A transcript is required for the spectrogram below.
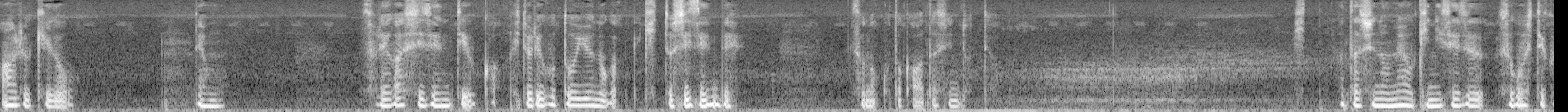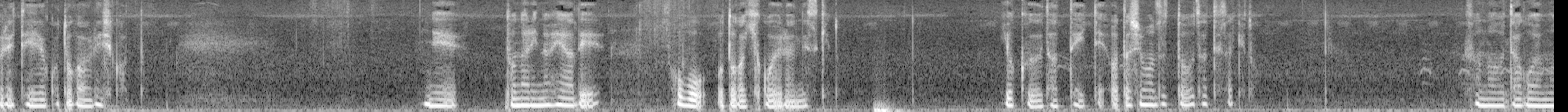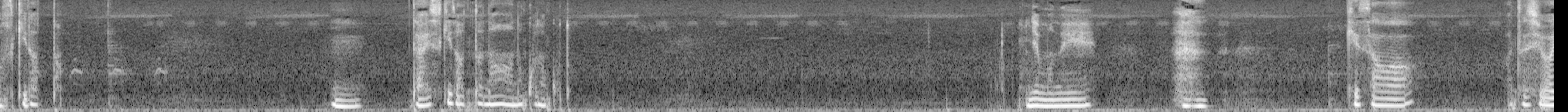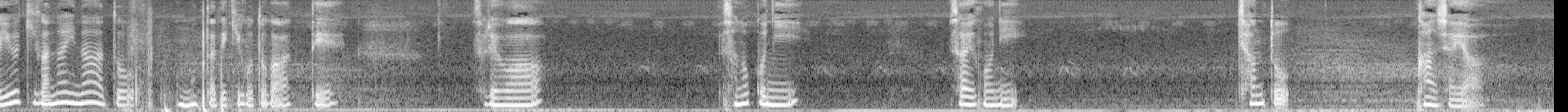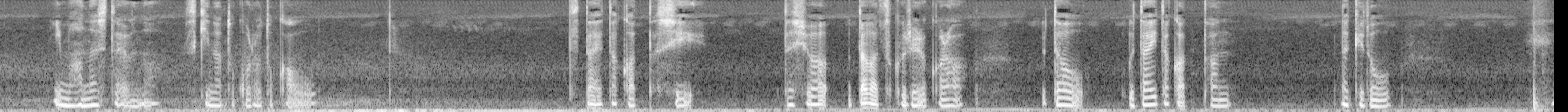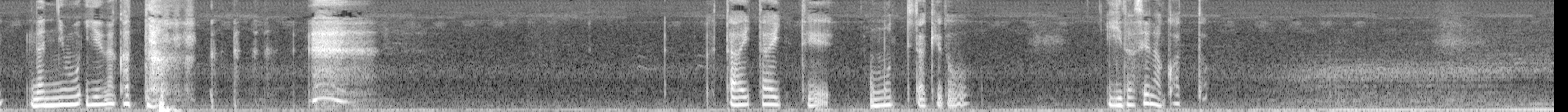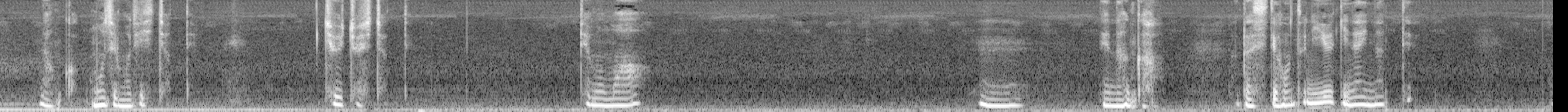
あるけどでもそれが自然っていうか独り言を言うのがきっと自然でその子とか私にとっては。私の目を気にせず過ごしてくれていることが嬉しかった。で隣の部屋でほぼ音が聞こえるんですけど。よく歌っていて私もずっと歌ってたけどその歌声も好きだった。うん。大好きだったなあの子のこと。でもね 今朝は私は勇気がないなあと思った出来事があってそれはその子に最後にちゃんと感謝や今話したような好きなところとかを伝えたかったし私は歌が作れるから歌を歌いたかったんだけど 何にも言えなかった。歌いたいって思ってたけど言い出せなかった。なんかもじもじしちゃって。躊躇しちゃって。でもまあうん。でなんか私って本当に勇気ないなって。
